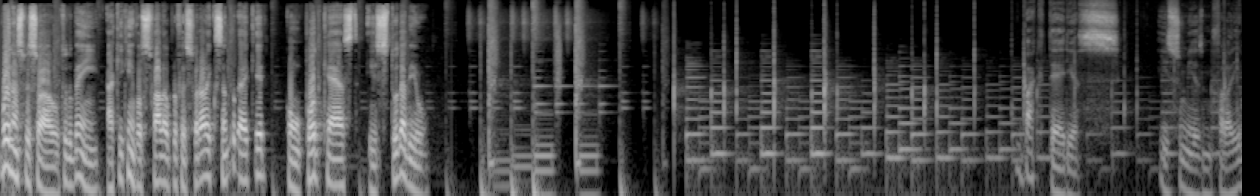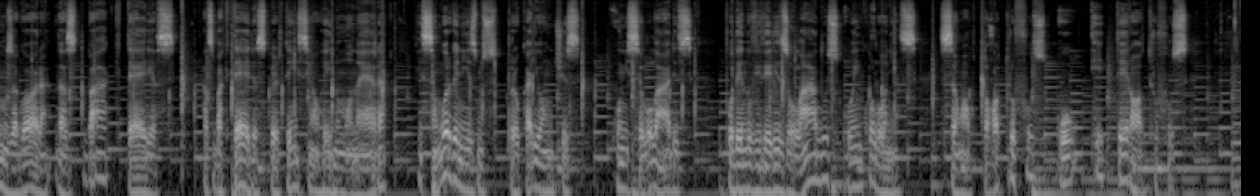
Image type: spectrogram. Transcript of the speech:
Buenas pessoal, tudo bem? Aqui quem vos fala é o professor Alexandre Becker com o podcast Estuda Bio. Bactérias. Isso mesmo, falaremos agora das bactérias. As bactérias pertencem ao reino Monera e são organismos procariontes unicelulares, podendo viver isolados ou em colônias. São autótrofos ou heterótrofos.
